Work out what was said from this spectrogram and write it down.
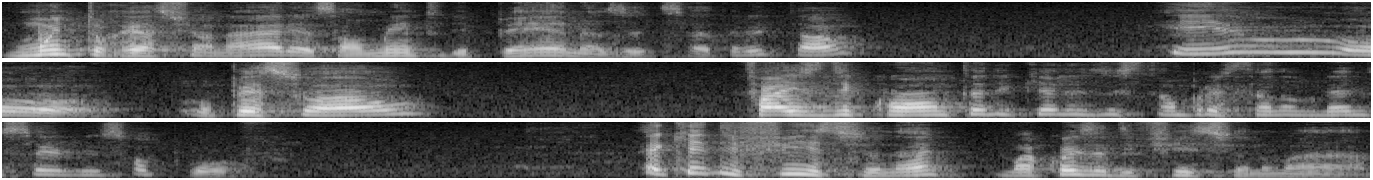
muito reacionárias, aumento de penas, etc. e tal. E o, o pessoal faz de conta de que eles estão prestando um grande serviço ao povo. É que é difícil, né? Uma coisa difícil numa,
